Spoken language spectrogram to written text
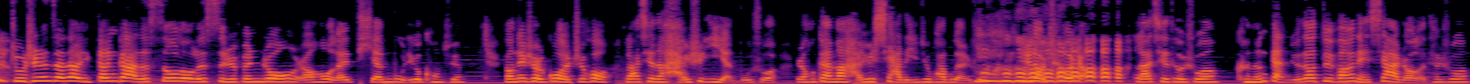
是主持人在那里尴尬的 solo 了四十分钟，然后来填补这个空缺。然后那事儿过了之后，普拉切特还是一言不说，然后干妈还是吓得一句话不敢说，一直到车上。普拉切特说，可能感觉到对方有点吓着了，他说。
